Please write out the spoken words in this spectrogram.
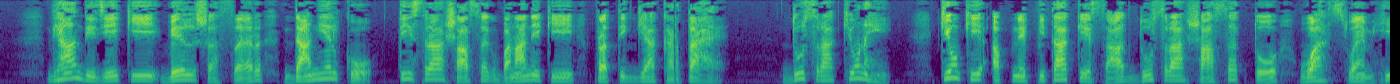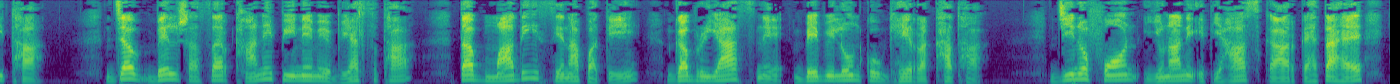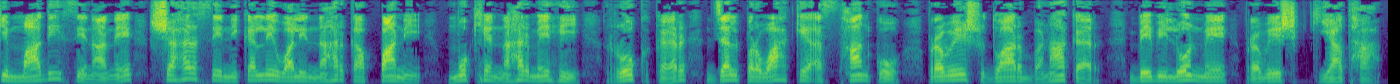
ध्यान दीजिए कि बेलशसर दानियल को तीसरा शासक बनाने की प्रतिज्ञा करता है। दूसरा क्यों नहीं? क्योंकि अपने पिता के साथ दूसरा शासक तो वह स्वयं ही था। जब बेलशसर खाने पीने में व्यस्त था, तब मादी सेनापति गब्रियास ने बेबीलोन को घेर रखा था। जीनोफोन यूनानी इतिहासकार कहता है कि मादी सेना ने शहर से निकलने वाली नहर का पानी मुख्य नहर में ही रोककर जल प्रवाह के स्थान को प्रवेश द्वार बनाकर बेबीलोन में प्रवेश किया था।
